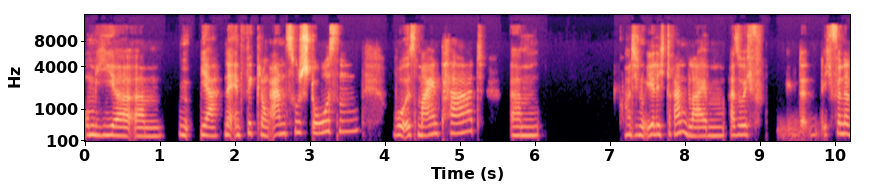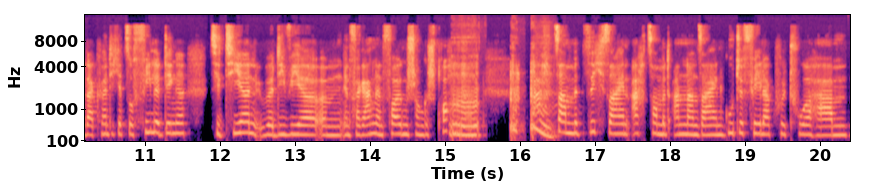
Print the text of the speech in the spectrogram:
um hier ähm, ja eine Entwicklung anzustoßen. Wo ist mein Part? Ähm, kontinuierlich dranbleiben. Also ich, ich finde, da könnte ich jetzt so viele Dinge zitieren, über die wir ähm, in vergangenen Folgen schon gesprochen mhm. haben. Achtsam mit sich sein, achtsam mit anderen sein, gute Fehlerkultur haben,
